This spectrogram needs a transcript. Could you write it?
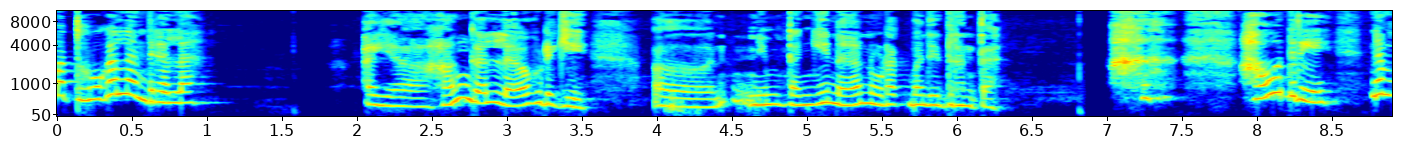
ಮತ್ತೆ ಹೋಗಲ್ಲ ಅಂದ್ರಲ್ಲ? ಅಯ್ಯ, ಹಂಗಲ್ಲ ಹುಡುಗಿ. ನಿಮ್ಮ ತಂಗಿನ ನೋಡಕ್ ಬಂದಿದ್ರಂತ. ಹೌದ್ರಿ ನಮ್ಮ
